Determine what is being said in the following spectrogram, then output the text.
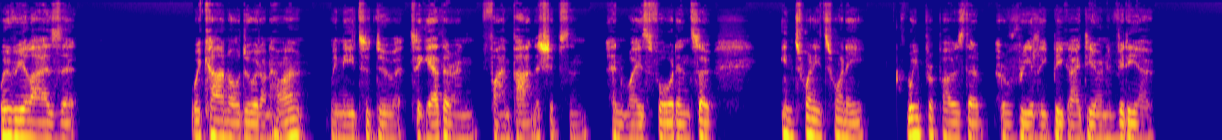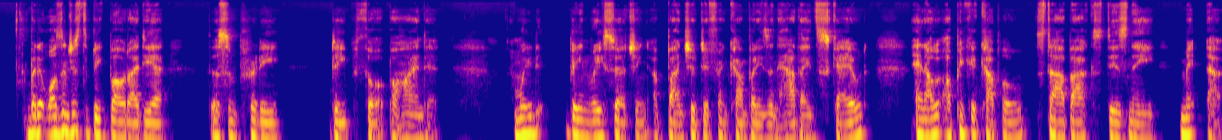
we realized that we can't all do it on our own. We need to do it together and find partnerships and, and ways forward. And so in 2020, we proposed a, a really big idea in a video. But it wasn't just a big, bold idea. There's some pretty deep thought behind it. And we'd been researching a bunch of different companies and how they'd scaled. And I'll, I'll pick a couple Starbucks, Disney, uh,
